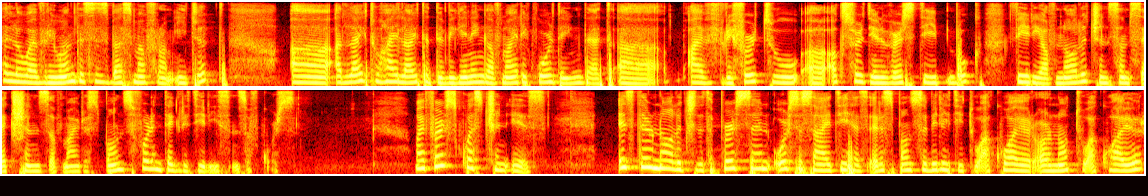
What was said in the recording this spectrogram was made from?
Hello, everyone. This is Basma from Egypt. Uh, I'd like to highlight at the beginning of my recording that uh, I've referred to uh, Oxford University book Theory of Knowledge in some sections of my response for integrity reasons, of course. My first question is Is there knowledge that a person or society has a responsibility to acquire or not to acquire?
